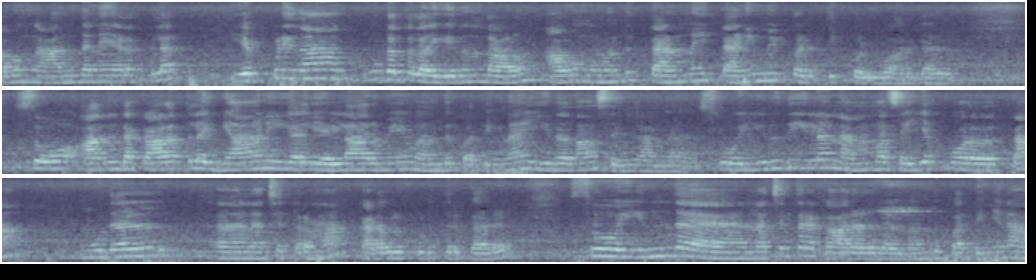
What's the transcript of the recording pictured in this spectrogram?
அவங்க அந்த நேரத்தில் எப்படி தான் கூட்டத்தில் இருந்தாலும் அவங்க வந்து தன்னை தனிமைப்படுத்தி கொள்வார்கள். ஸோ அந்த காலத்தில் ஞானிகள் எல்லாருமே வந்து பார்த்திங்கன்னா இதை தான் செஞ்சாங்க. ஸோ இறுதியில் நம்ம செய்ய போகிறத தான் முதல் நட்சத்திரமாக கடவுள் கொடுத்துருக்காரு. ஸோ இந்த நட்சத்திரக்காரர்கள் வந்து பார்த்திங்கன்னா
